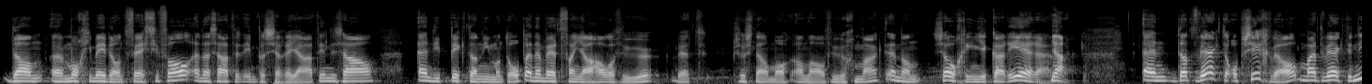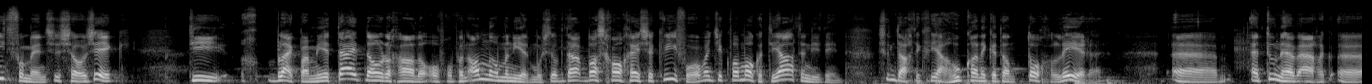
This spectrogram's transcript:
dan eh, mocht je meedoen aan het festival. En dan zat het impresariaat in de zaal. En die pikt dan iemand op. En dan werd van jouw half uur, werd zo snel mogelijk anderhalf uur gemaakt. En dan, zo ging je carrière eigenlijk. Ja. En dat werkte op zich wel, maar het werkte niet voor mensen zoals ik, die blijkbaar meer tijd nodig hadden of op een andere manier het moesten. Daar was gewoon geen circuit voor, want je kwam ook het theater niet in. Dus toen dacht ik van ja, hoe kan ik het dan toch leren? Ehm, en toen hebben we eigenlijk eh,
